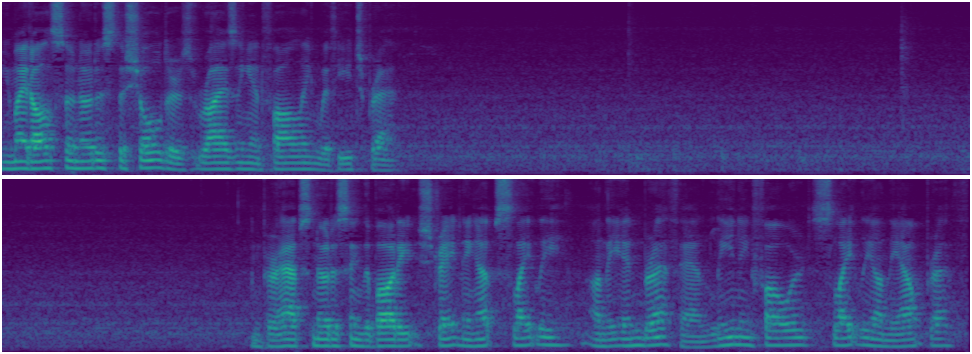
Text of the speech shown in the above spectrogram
You might also notice the shoulders rising and falling with each breath. And perhaps noticing the body straightening up slightly on the in breath and leaning forward slightly on the out breath.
